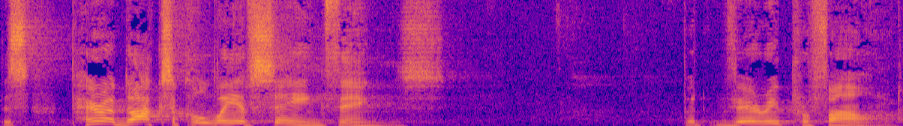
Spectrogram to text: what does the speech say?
This paradoxical way of saying things, but very profound.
